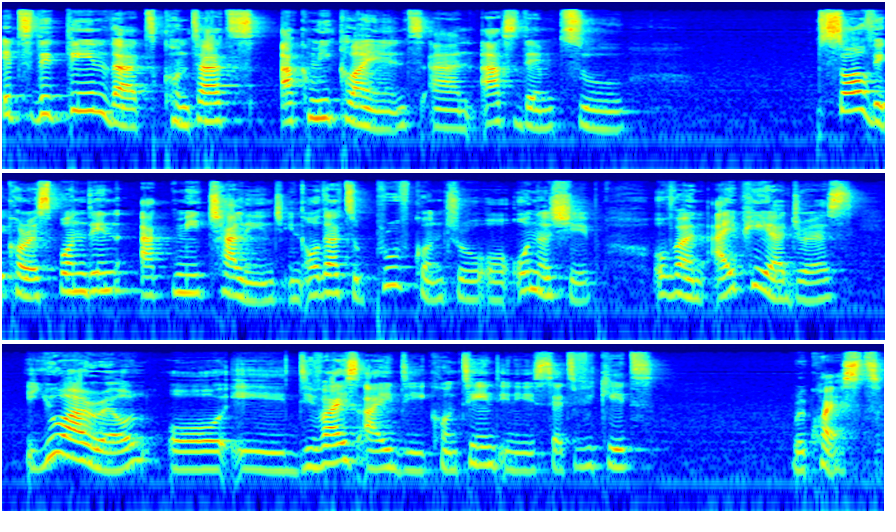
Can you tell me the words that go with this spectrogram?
It's the thing that contacts Acme clients and asks them to solve a corresponding ACME challenge in order to prove control or ownership over an IP address, a URL, or a device ID contained in a certificate request.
